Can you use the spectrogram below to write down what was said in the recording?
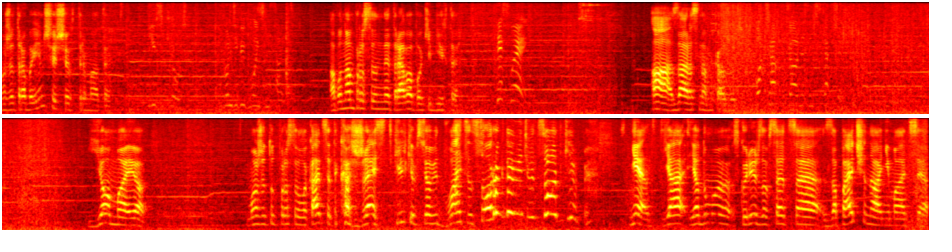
Може треба інший shift тримати? You secured. Або нам просто не треба поки бігти. А, зараз нам кажуть. Йо-моє! Може тут просто локація така жесть, скільки всього відбувається? 49%! Ні, я, я думаю, скоріш за все, це запечена анімація.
